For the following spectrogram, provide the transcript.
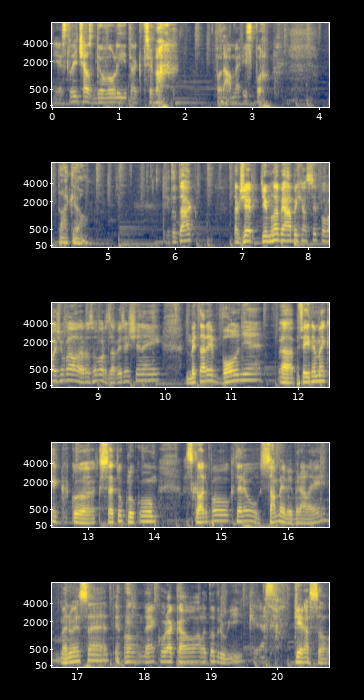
Jestli čas dovolí, tak třeba podáme i spolu. Tak jo. Je to tak? Takže tímhle já bych asi považoval rozhovor za vyřešený. My tady volně uh, přejdeme k, k, k setu klukům skladbou, kterou sami vybrali. Jmenuje se, tyjo, ne Kurakao, ale to druhý. Kiraso. Kiraso.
